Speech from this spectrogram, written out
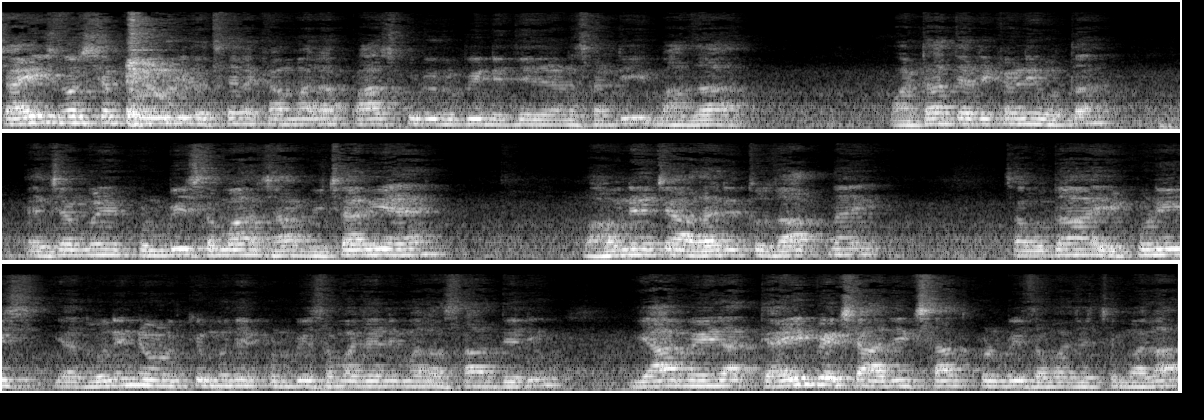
चाळीस वर्षापूर्वी असलेल्या कामाला पाच कोटी रुपये निधी देण्यासाठी माझा वाटा त्या ठिकाणी होता. त्याच्यामुळे कुणबी समाज हा विचारी आहे. भावनेच्या आधारे तो जात नाही. चौदा एकोणीस या दोन्ही निवडणुकीमध्ये कुणबी समाजाने मला साथ दिली. यावेळेला त्याहीपेक्षा अधिक साथ कुणबी समाजाची मला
